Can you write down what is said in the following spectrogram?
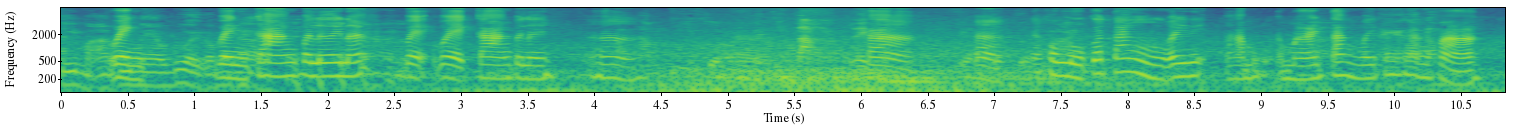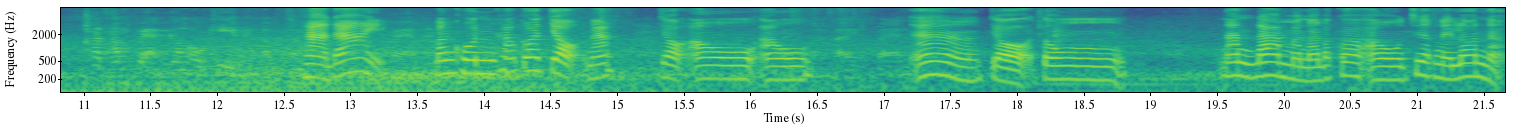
ตีหมาแหว่ตีงแมวด้วยก็ไม่แหว่งได้กลางไปเลยนะแหวกแหวกกลางไปเลยอ่าทำที่ส่วนเป็นที่ตั้งเลยค่ะเสียบอ่าเสียบแต่ของหนูก็ตั้งไว้นี่ทำไม้ตั้งไว้ข้างๆฝา ถ้าทำแฝนก็โอเคไหมครับค่ะได้บางคนเขาก็เจาะนะ เจาะเอาเอาใส่แฝด อ่าเจาะตรงนั่นด้ามมานะแล้วก็เอาเชือกไนล่อนอะ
